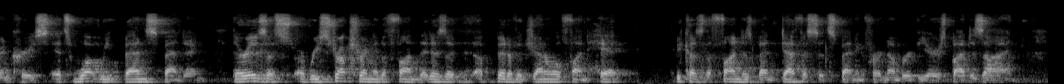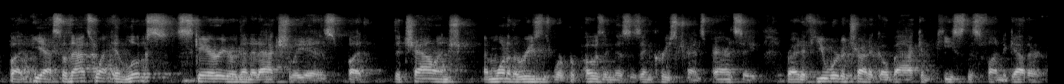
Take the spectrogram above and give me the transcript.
increase. It's what we've been spending. There is a restructuring of the fund that is a, a bit of a general fund hit because the fund has been deficit spending for a number of years by design. But yeah, so that's why it looks scarier than it actually is. But the challenge, and one of the reasons we're proposing this is increased transparency, right? If you were to try to go back and piece this fund together,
